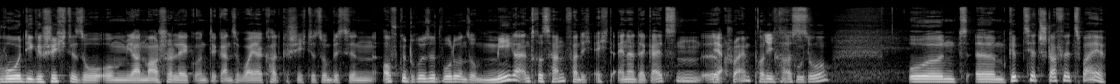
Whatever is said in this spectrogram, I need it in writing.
wo die Geschichte so um Jan Marschalek und die ganze Wirecard-Geschichte so ein bisschen aufgedröselt wurde und so mega interessant, fand ich echt einer der geilsten äh, Ja, Crime-Podcasts so. Und ähm, gibt's jetzt Staffel 2.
